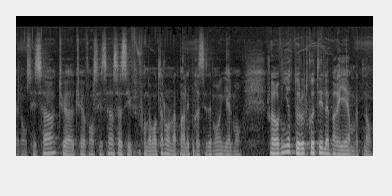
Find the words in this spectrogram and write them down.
as lancé ça, tu as, tu as avancé ça, ça c'est fondamental, on en a parlé précédemment également. Je vais revenir de l'autre côté de la barrière maintenant.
